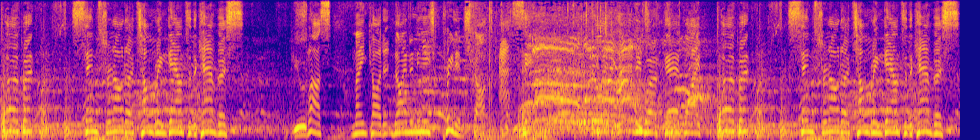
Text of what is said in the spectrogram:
Herbert. Sends Trinaldo tumbling down to the canvas. Beautiful. Plus, main card at 9 in the East. Prelim starts at 6. Ah, what a right Handy hand! work there by Herbert. Sends Trinaldo tumbling down to the canvas.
